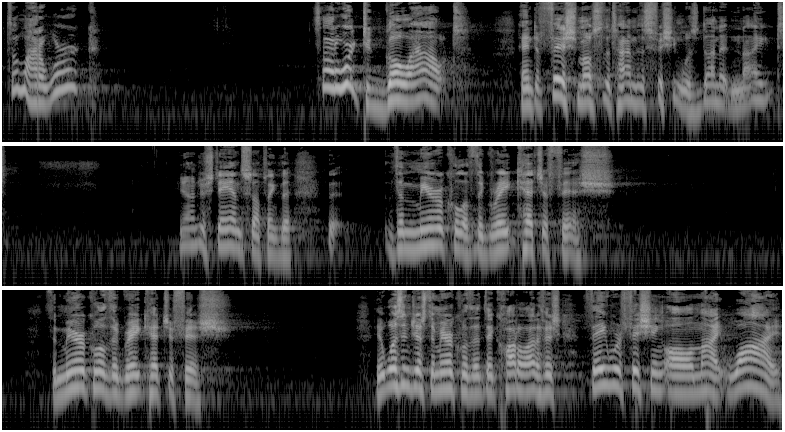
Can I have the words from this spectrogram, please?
It's a lot of work. It's a lot of work to go out and to fish. Most of the time, this fishing was done at night. You understand something? The, the, miracle of the great catch of fish. The miracle of the great catch of fish. It wasn't just a miracle that they caught a lot of fish, they were fishing all night. Why?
